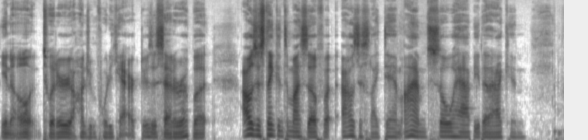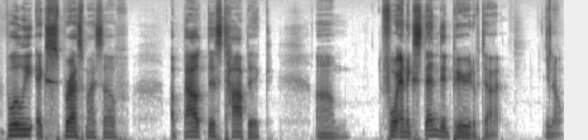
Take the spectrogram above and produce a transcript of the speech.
You know, Twitter, 140 characters, etc. But I was just thinking to myself, uh, I was just like, damn, I am so happy that I can fully express myself about this topic um, for an extended period of time. You know,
